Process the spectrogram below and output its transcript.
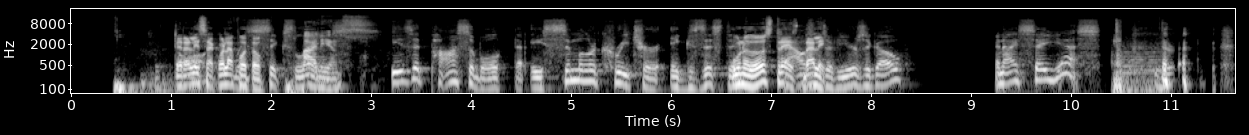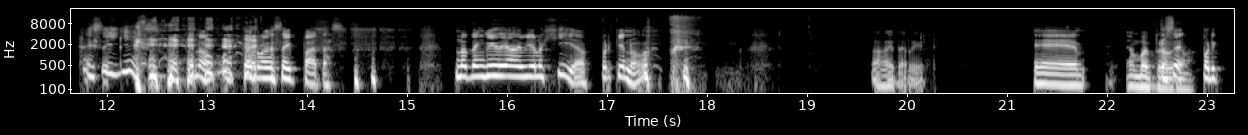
Espera, le sacó la foto. Aliens. Is it possible that a similar creature existed Uno, dos, tres, thousands dale. of years ago? And I say yes. Ese yes. ¿Por qué no? Un perro de seis patas. No tengo idea de biología. ¿Por qué no? Ay, terrible. Eh, Es un buen entonces, programa. por-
